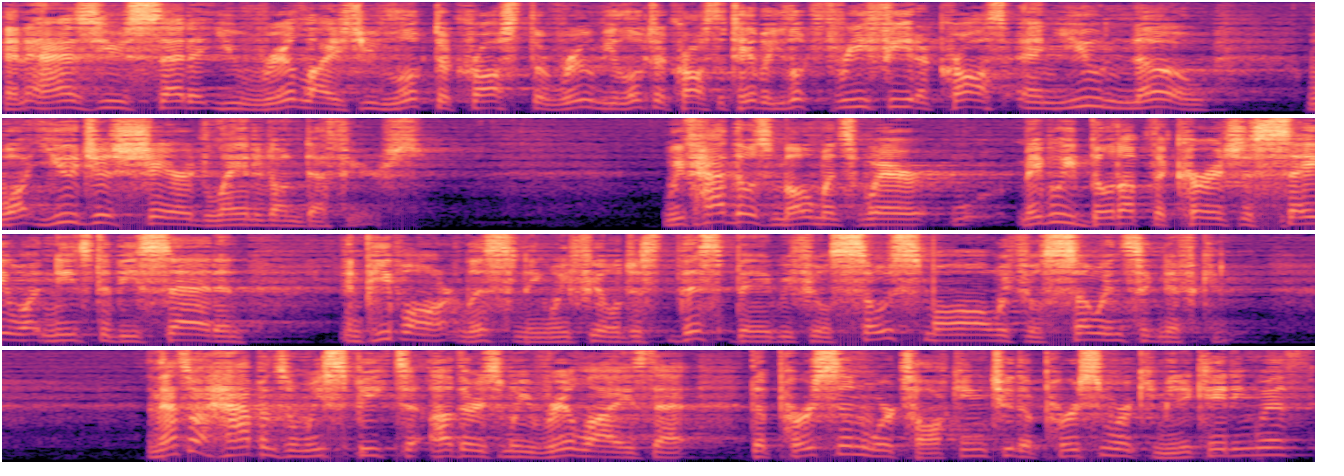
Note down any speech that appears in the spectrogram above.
And as you said it, you realized you looked across the room, you looked across the table, you looked three feet across, and you know what you just shared landed on deaf ears. We've had those moments where maybe we build up the courage to say what needs to be said, and, and people aren't listening. We feel just this big, we feel so small, we feel so insignificant. And that's what happens when we speak to others and we realize that the person we're talking to, the person we're communicating with,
